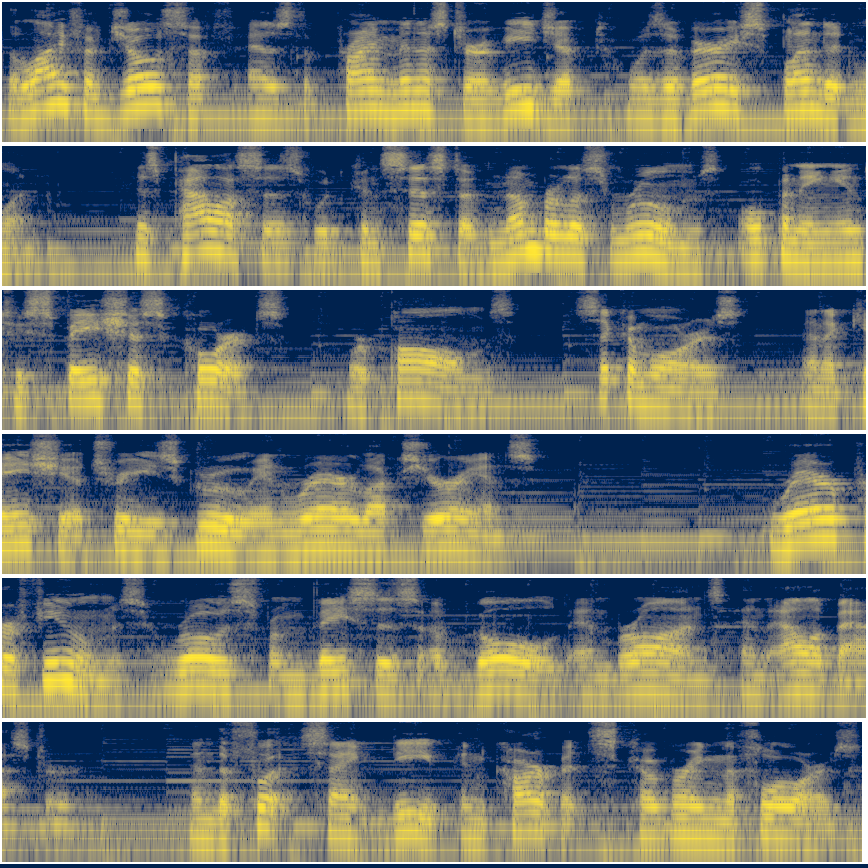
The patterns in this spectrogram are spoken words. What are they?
the life of Joseph as the prime minister of Egypt was a very splendid one. His palaces would consist of numberless rooms opening into spacious courts where palms, sycamores, and acacia trees grew in rare luxuriance. Rare perfumes rose from vases of gold and bronze and alabaster, and the foot sank deep in carpets covering the floors.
